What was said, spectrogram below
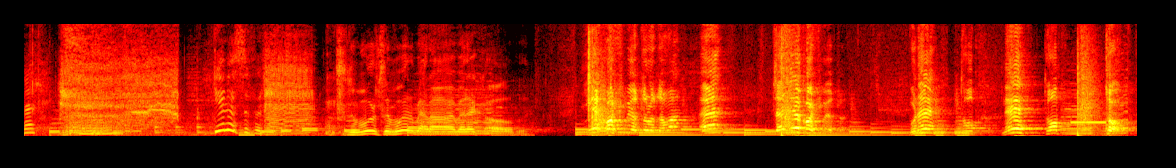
Ver. Gene sıfır. Sıfır sıfır berabere kaldı. Niye koşmuyorsun o zaman? He? Sen niye koşmuyorsun? Bu ne? Top. Ne? Top. Top.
